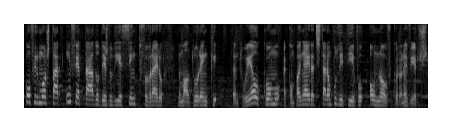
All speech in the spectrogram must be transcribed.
confirmou estar infectado desde o dia 5 de fevereiro, numa altura em que tanto ele como a companheira testaram positivo ao novo coronavírus.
